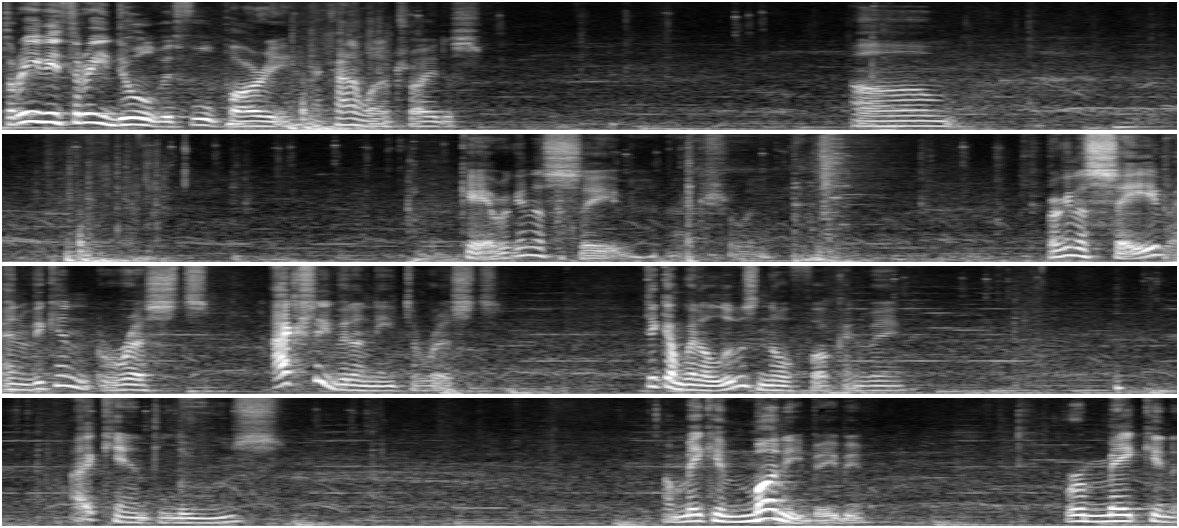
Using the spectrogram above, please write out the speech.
3v3 duel with full party. I kind of want to try this. Um. Okay, we're gonna save, actually. We're gonna save and we can rest. Actually, we don't need to rest. Think I'm gonna lose? No fucking way. I can't lose. I'm making money, baby. We're making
